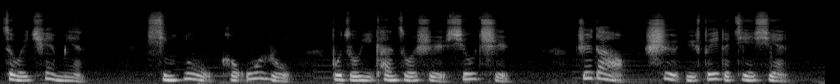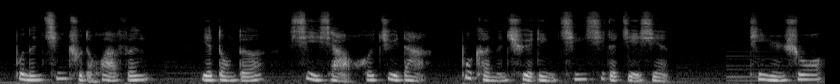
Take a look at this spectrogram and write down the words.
作为劝勉；行路和侮辱，不足以看作是羞耻。知道是与非的界限，不能清楚的划分，也懂得细小和巨大不可能确定清晰的界限。听人说，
